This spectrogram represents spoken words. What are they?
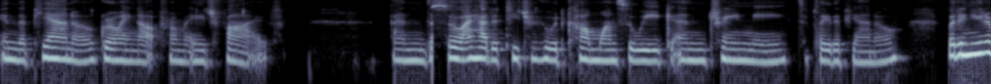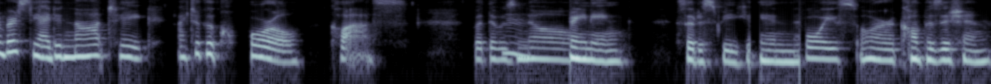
in the piano growing up from age 5. And so I had a teacher who would come once a week and train me to play the piano. But in university I did not take I took a choral class, but there was hmm. no training so to speak, in voice or composition.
